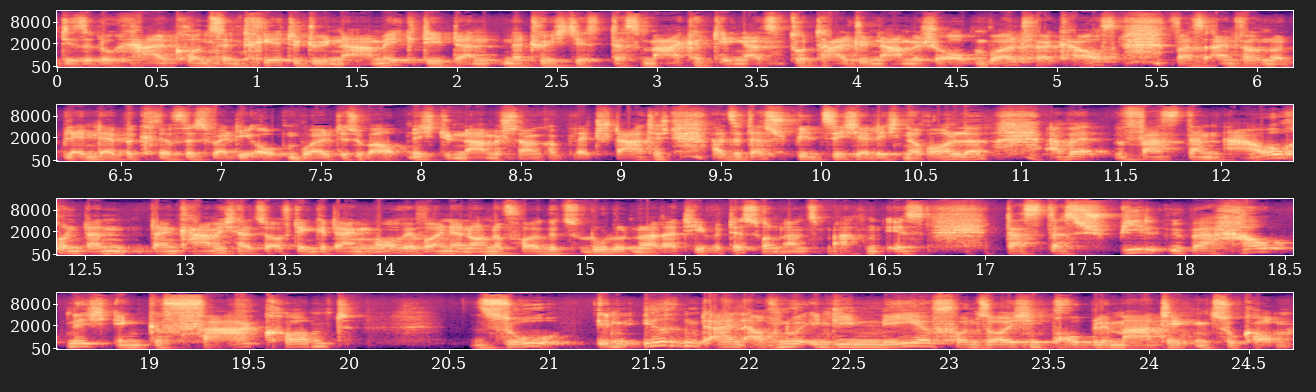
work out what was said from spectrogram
diese lokal konzentrierte Dynamik, die dann natürlich das, das Marketing als total dynamische Open World verkauft, was einfach nur ein Blenderbegriff ist, weil die Open World ist überhaupt nicht dynamisch, sondern komplett statisch. Also das spielt sicherlich eine Rolle. Aber was dann auch, und dann, dann kam ich halt so auf den Gedanken, oh, wir wollen ja noch eine Folge zu ludonarrative Dissonanz machen, ist, dass das Spiel überhaupt nicht in Gefahr kommt, so in irgendein, auch nur in die Nähe von solchen Problematiken zu kommen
